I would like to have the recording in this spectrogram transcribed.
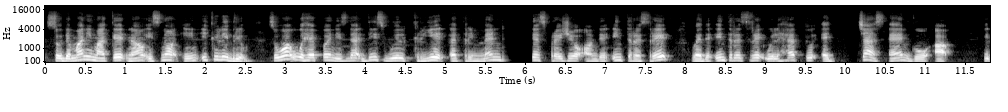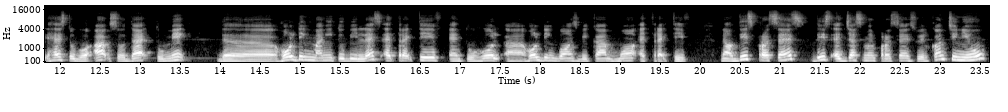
so the money market now is not in equilibrium. So what will happen is that this will create a tremendous pressure on the interest rate where the interest rate will have to adjust and go up. It has to go up so that to make the holding money to be less attractive and to hold uh, holding bonds become more attractive Now, this process, this adjustment process will continue,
